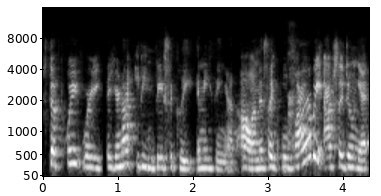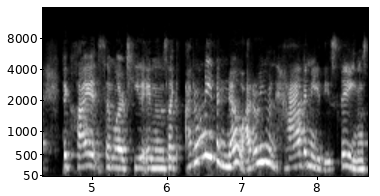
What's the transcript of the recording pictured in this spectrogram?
to the point where you, you're not eating basically anything at all. And it's like, well, why are we actually doing it? The client, similar to you, Amy, was like, I don't even know. I don't even have any of these things.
